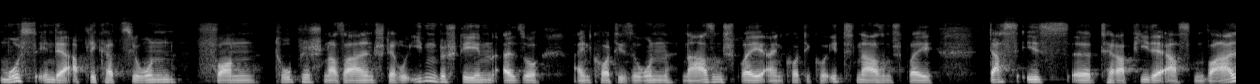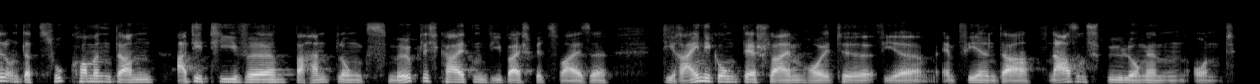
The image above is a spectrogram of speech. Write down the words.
muss in der Applikation von topisch-nasalen Steroiden bestehen, also ein Cortison-Nasenspray, ein Corticoid-Nasenspray, das ist äh, Therapie der ersten Wahl und dazu kommen dann additive Behandlungsmöglichkeiten, wie beispielsweise die Reinigung der Schleimhäute. Wir empfehlen da Nasenspülungen und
